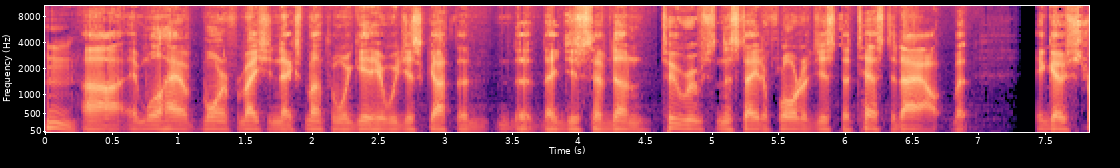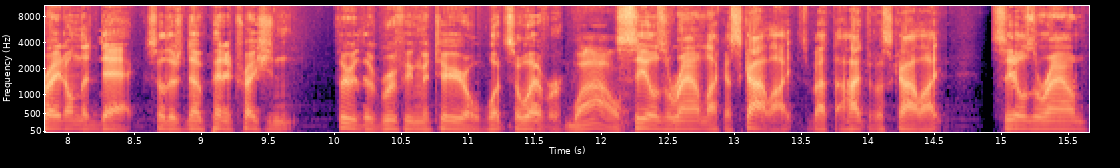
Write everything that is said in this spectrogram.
Uh, and we'll have more information next month when we get here. We just got the, the they just have done two roofs in the state of Florida just to test it out, but it goes straight on the deck, so there's no penetration through the roofing material whatsoever. Wow. Seals around like a skylight. It's about the height of a skylight. Seals around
